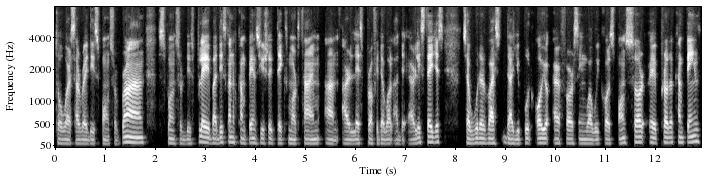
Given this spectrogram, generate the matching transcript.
towards a ready sponsor brand, sponsor display. But these kind of campaigns usually takes more time and are less profitable at the early stages. So I would advise that you put all your efforts in what we call sponsor uh, product campaigns,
